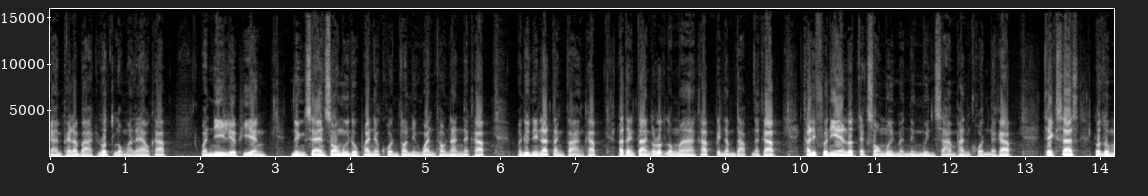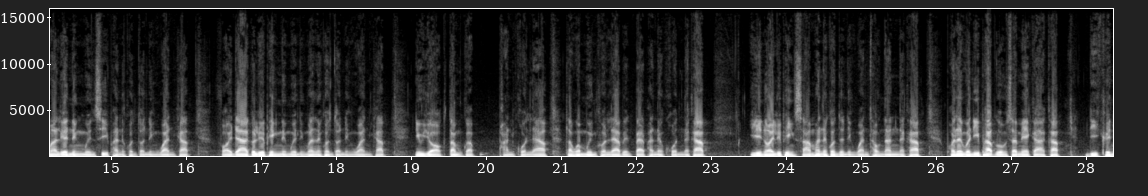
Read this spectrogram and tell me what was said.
การแพร่ระบาดลดลงมาแล้วครับ วันนี้เหลือเพียง 126,000 คนต่อ 1 วันเท่านั้นนะครับ มาดูในรัฐต่างๆครับ รัฐต่างๆก็ลดลงมาครับ เป็นลำดับนะครับ แคลิฟอร์เนียลดจาก 20,000มา13,000 คนนะครับ เท็กซัสลดลงมาเหลือ 14,000 คนต่อ 1 วันครับ ฟลอริดาก็เหลือเพียง 11,000 คนต่อ 1 วันครับ นิวยอร์กต่ำกว่าพันคนแล้ว ต่ำกว่าหมื่นคนแล้วเป็น 8,000 คนนะครับ อิลลินอยหรือเพียง 3,000 คนต่อหนึ่งวันเท่านั้นนะครับ เพราะนั้นวันนี้ภาพรวมสหรัฐอเมริกาครับดีขึ้น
